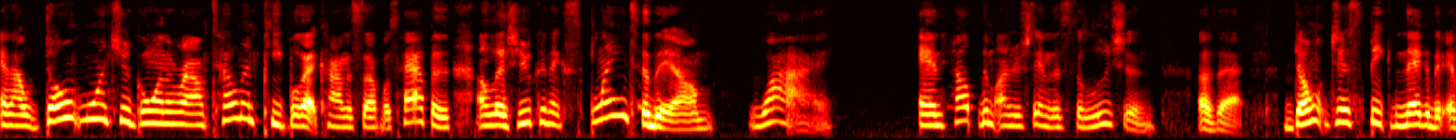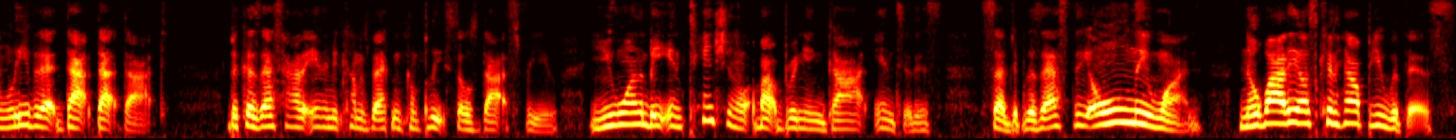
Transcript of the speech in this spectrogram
And I don't want you going around telling people that kind of stuff was happening unless you can explain to them why and help them understand the solution of that. Don't just speak negative and leave it at dot, dot, dot because that's how the enemy comes back and completes those dots for you. You want to be intentional about bringing God into this subject because that's the only one. Nobody else can help you with this.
